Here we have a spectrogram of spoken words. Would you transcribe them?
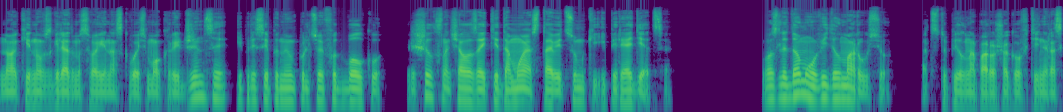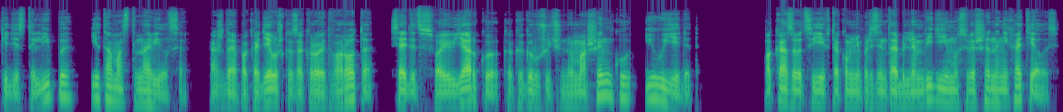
но, окинув взглядом свои насквозь мокрые джинсы и присыпанную пыльцой футболку, решил сначала зайти домой, оставить сумки и переодеться. Возле дома увидел Марусю, отступил на пару шагов в тень раскидистой липы и там остановился, ожидая, пока девушка закроет ворота, сядет в свою яркую, как игрушечную машинку и уедет. Показываться ей в таком непрезентабельном виде ему совершенно не хотелось.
